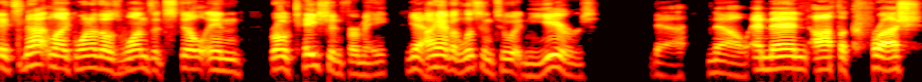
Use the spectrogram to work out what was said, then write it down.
it's not like one of those ones that's still in rotation for me. yeah, I haven't listened to it in years. yeah, no. And then off a crush,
